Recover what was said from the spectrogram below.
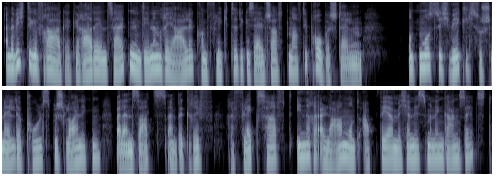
Eine wichtige Frage, gerade in Zeiten, in denen reale Konflikte die Gesellschaften auf die Probe stellen. Und muss sich wirklich so schnell der Puls beschleunigen, weil ein Satz, ein Begriff reflexhaft innere Alarm- und Abwehrmechanismen in Gang setzt?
